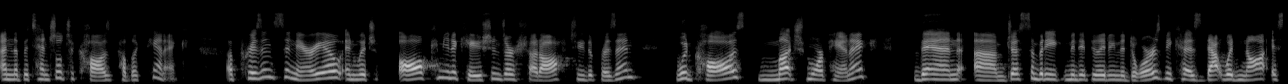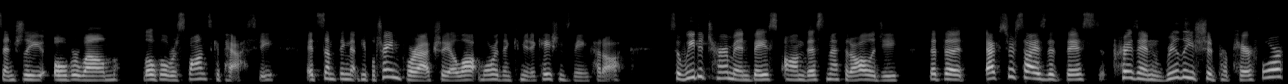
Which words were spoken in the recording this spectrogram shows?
and the potential to cause public panic a prison scenario in which all communications are shut off to the prison would cause much more panic than um, just somebody manipulating the doors because that would not essentially overwhelm local response capacity. It's something that people train for actually a lot more than communications being cut off. So we determined based on this methodology that the exercise that this prison really should prepare for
